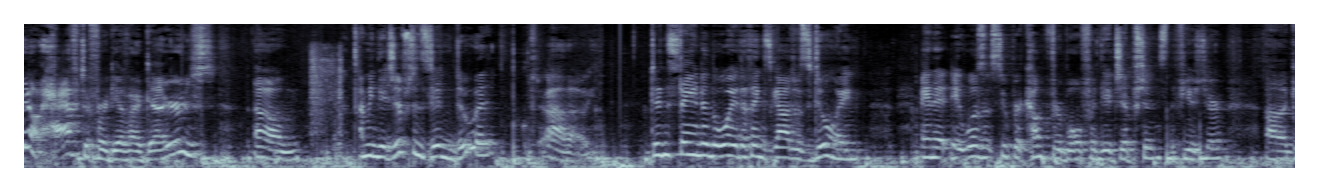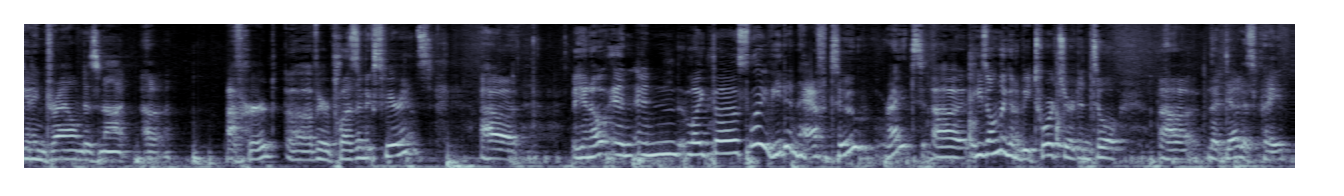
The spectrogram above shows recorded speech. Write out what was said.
We don't have to forgive our debtors. Um, I mean, the Egyptians didn't do it. Uh, didn't stand in the way of the things God was doing and it, it wasn't super comfortable for the Egyptians. The future, uh, getting drowned is not, uh, I've heard, uh, a very pleasant experience. Uh, you know, and, and like the slave, he didn't have to, right? Uh, he's only going to be tortured until uh, the debt is paid.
